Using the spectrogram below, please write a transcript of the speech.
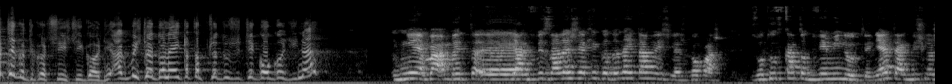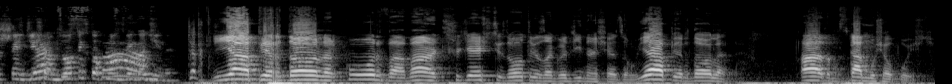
Dlaczego tylko 30 godzin? Jak wyślę donate'a, to przedłużycie go o godzinę? Nie, mamy, to, e, jakby zależy jakiego donate'a wyślesz, bo patrz, złotówka to 2 minuty, nie? Tak jak wyślesz 60 Jaki zł, to plus 2 spam. godziny. Ja pierdolę, kurwa, mać 30 zł za godzinę siedzą. Ja pierdolę. Ale tam skam musiał pójść.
